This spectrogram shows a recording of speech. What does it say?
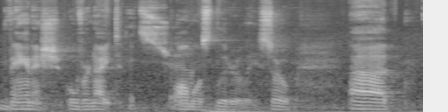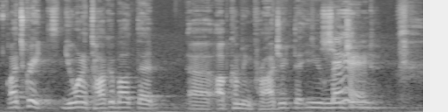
vanish overnight it's true. almost literally. So uh, well, that's great. Do you want to talk about that uh, upcoming project that you Sure. mentioned?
